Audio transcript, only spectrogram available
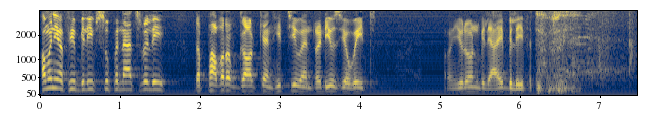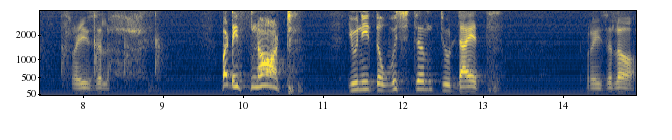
How many of you believe supernaturally the power of God can hit you and reduce your weight? Oh, you don't believe. I believe it. Praise the Lord. But if not, you need the wisdom to diet. Praise the Lord.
